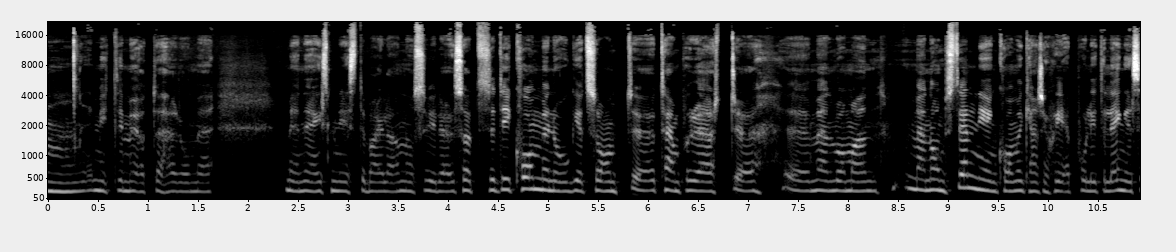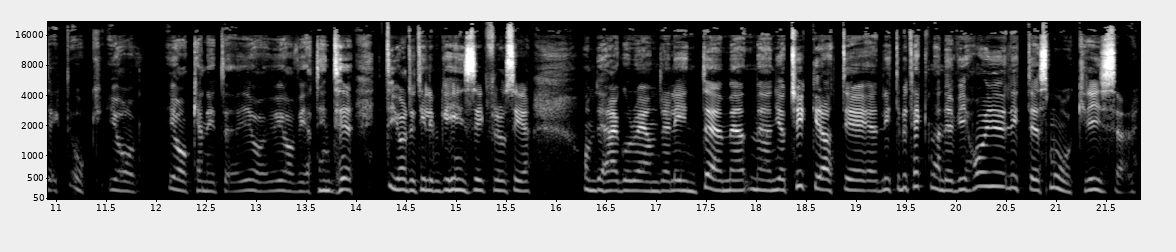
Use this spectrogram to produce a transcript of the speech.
mitt i möte här då med med näringsminister Baylan och så vidare. Så, att, så det kommer nog ett sånt eh, temporärt, eh, eh, men, vad man, men omställningen kommer kanske ske på lite längre sikt och jag jag kan inte, jag, jag vet inte, jag har inte tillräckligt mycket insikt för att se om det här går att ändra eller inte. Men, men jag tycker att det är lite betecknande. Vi har ju lite småkriser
